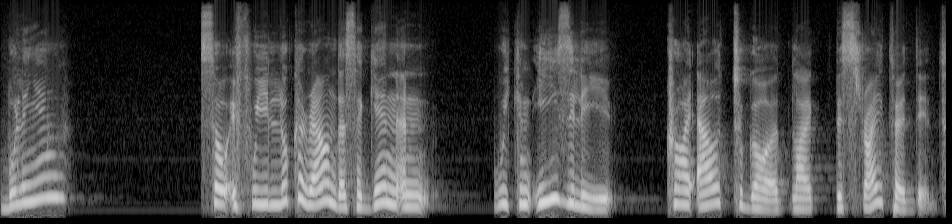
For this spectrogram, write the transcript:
bullying. So, if we look around us again, and we can easily cry out to God like this writer did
